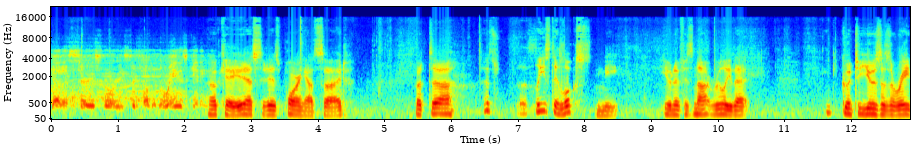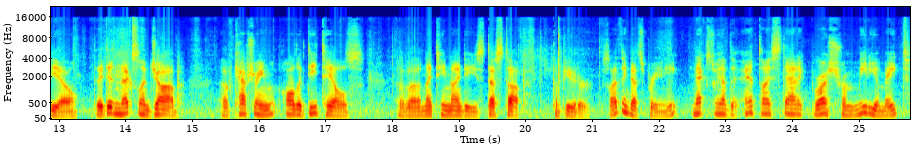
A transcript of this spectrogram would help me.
Got a serious nor'easter coming. The rain is getting. Okay, yes, it is pouring outside. But, uh, that's, at least it looks neat. Even if it's not really that good to use as a radio. They did an excellent job of capturing all the details of a 1990s desktop computer. So I think that's pretty neat. Next we have the anti-static brush from MediaMate.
